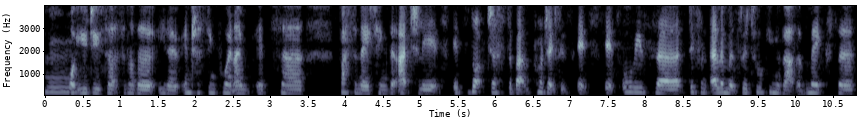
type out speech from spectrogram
mm. what you do. So that's another you know interesting point. I'm it's uh fascinating that actually it's it's not just about the projects it's it's it's all these uh, different elements we're talking about that makes the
